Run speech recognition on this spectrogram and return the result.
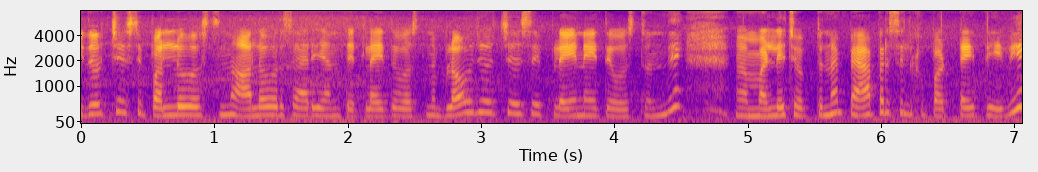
ఇది వచ్చేసి పళ్ళు వస్తుంది ఆల్ ఓవర్ శారీ అంత ఎట్లయితే వస్తుంది. బ్లౌజ్ వచ్చేసి ప్లెయిన్ అయితే వస్తుంది. మళ్ళీ చెప్తున్నా పేపర్ సిల్క్ పట్టు అయితే ఇవి.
